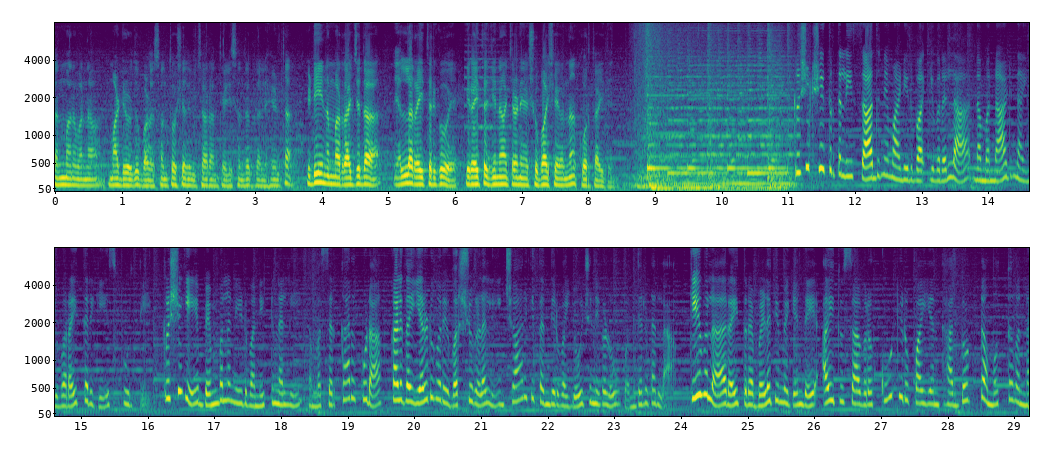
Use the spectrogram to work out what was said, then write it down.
ಸನ್ಮಾನವನ್ನು ಮಾಡಿರೋದು ಬಹಳ ಸಂತೋಷದ ವಿಚಾರ ಅಂತ ಹೇಳಿ ಸಂದರ್ಭದಲ್ಲಿ ಹೇಳ್ತಾ, ಇಡೀ ನಮ್ಮ ರಾಜ್ಯದ ಎಲ್ಲ ರೈತರಿಗೂ ಈ ರೈತ ದಿನಾಚರಣೆಯ ಶುಭಾಶಯವನ್ನು ಕೋರ್ತಾ ಇದ್ದೀನಿ. ಕೃಷಿ ಕ್ಷೇತ್ರದಲ್ಲಿ ಸಾಧನೆ ಮಾಡಿರುವ ಇವರೆಲ್ಲ ನಮ್ಮ ನಾಡಿನ ಯುವ ರೈತರಿಗೆ ಸ್ಫೂರ್ತಿ. ಕೃಷಿಗೆ ಬೆಂಬಲ ನೀಡುವ ನಿಟ್ಟಿನಲ್ಲಿ ನಮ್ಮ ಸರ್ಕಾರ ಕೂಡ ಕಳೆದ ಎರಡೂವರೆ ವರ್ಷಗಳಲ್ಲಿ ಜಾರಿಗೆ ತಂದಿರುವ ಯೋಜನೆಗಳು ಒಂದೆರಡಲ್ಲ. ಕೇವಲ ರೈತರ ಬೆಳೆ ವಿಮೆಗೆಂದೇ ಐದು ಸಾವಿರ ಕೋಟಿ ರೂಪಾಯಿಯಂತಹ ದೊಡ್ಡ ಮೊತ್ತವನ್ನ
